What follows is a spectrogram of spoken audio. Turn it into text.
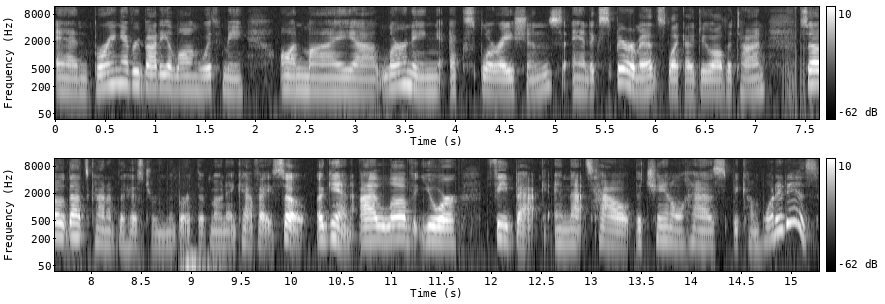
and bring everybody along with me on my uh, learning explorations and experiments like I do all the time. So that's kind of the history and the birth of Monet Cafe. So again, I love your feedback and that's how the channel has become what it is.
